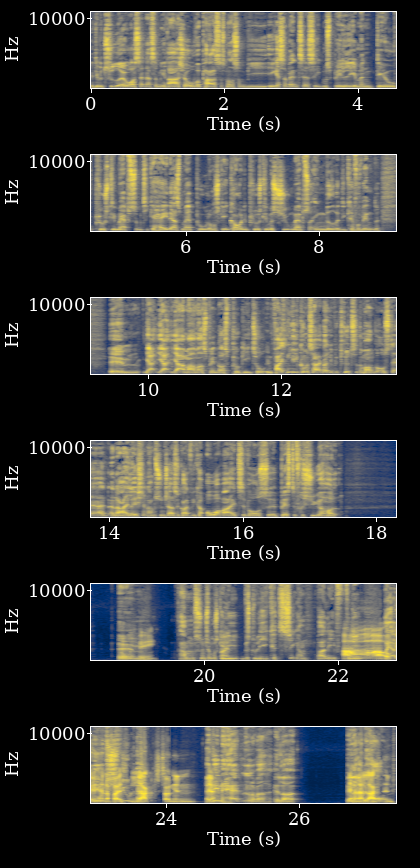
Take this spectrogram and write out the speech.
Men det betyder jo også, at altså Mirage og Overpass og sådan noget, som vi ikke er så vant til at se dem spille, jamen det er jo pludselig maps, som de kan have i deres map pool, og måske kommer de pludselig med syv maps, og ingen ved, hvad de kan forvente. Øhm, jeg, jeg, jeg er meget, meget spændt også på G2. En, faktisk en lille kommentar, jeg godt lige vil knytte til The Mongols, det er, at Annihilation, ham synes jeg altså godt, vi kan overveje til vores øh, bedste frisyrehold. Okay. Øhm, ham synes jeg måske lige, hvis du lige kan se ham, bare lige. Fordi, ah, okay, han har faktisk tvivl, lagt sådan en... Er ja. det en hat, eller hvad? Eller, ja, eller han har lagt hår? en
